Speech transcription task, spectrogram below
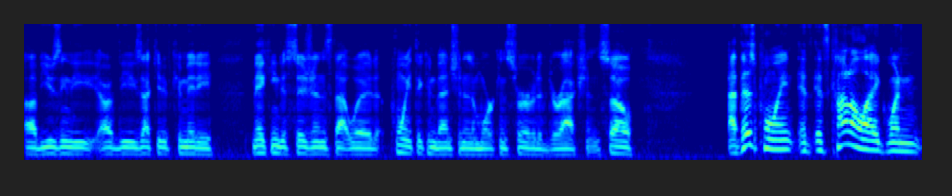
of using the of the executive committee making decisions that would point the convention in a more conservative direction. So. At this point, it, it's kind of like when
